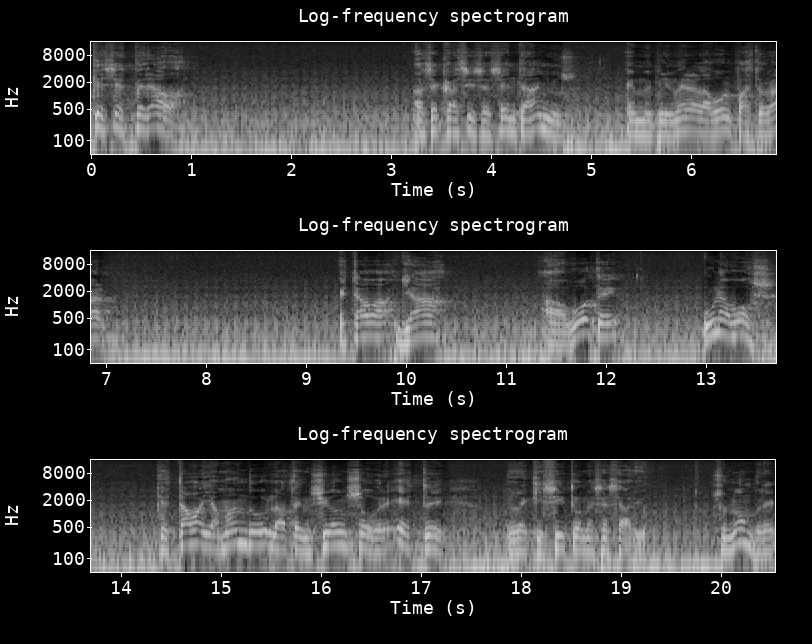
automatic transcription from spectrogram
que se esperaba. Hace casi 60 años, en mi primera labor pastoral, estaba ya a bote una voz que estaba llamando la atención sobre este requisito necesario. Su nombre,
